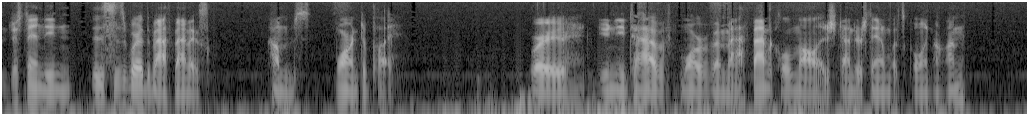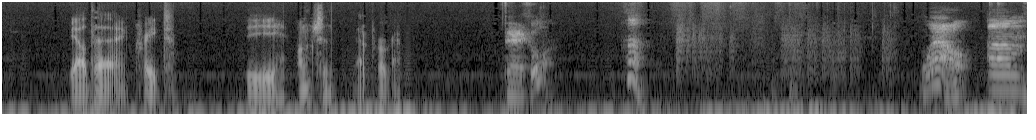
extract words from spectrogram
understanding. This is where the mathematics comes more into play, where you need to have more of a mathematical knowledge to understand what's going on, be able to create the function that program. Very cool. Huh. Wow. Um,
